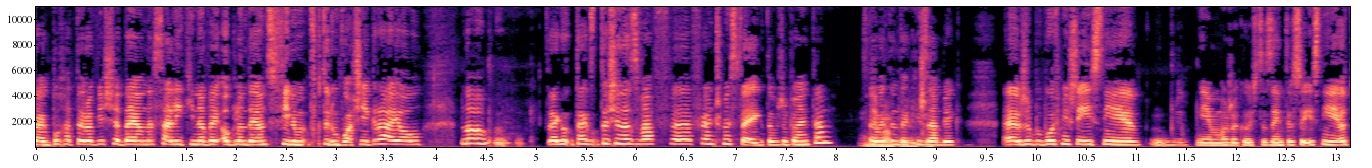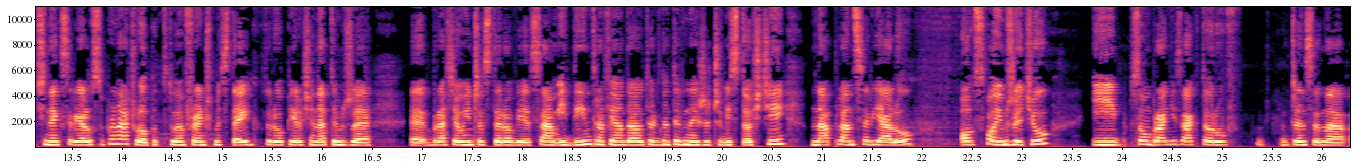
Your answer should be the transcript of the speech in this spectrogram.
Tak, bohaterowie siadają na sali kinowej oglądając film, w którym właśnie grają. No, tak, tak to się nazywa French Mistake, dobrze pamiętam? Cały ten taki pojęcia. zabieg. E, żeby było śmiesznie, istnieje, nie wiem, może kogoś to zainteresuje, istnieje odcinek serialu Supernatural pod tytułem French Mistake, który opiera się na tym, że e, bracia Winchesterowie, Sam i Dean trafiają do alternatywnej rzeczywistości na plan serialu o swoim życiu i są brani za aktorów Jensena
